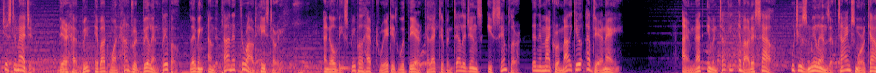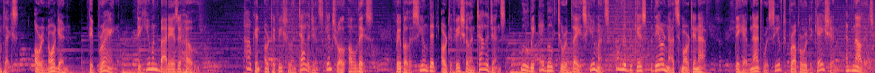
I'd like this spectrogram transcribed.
Just imagine, there have been about 100 billion people living on the planet throughout history. And all these people have created with their collective intelligence is simpler than a macromolecule of DNA. I am not even talking about a cell, which is millions of times more complex, or an organ, the brain, the human body as a whole. How can artificial intelligence control all this? People assume that artificial intelligence will be able to replace humans only because they are not smart enough. They have not received proper education and knowledge.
